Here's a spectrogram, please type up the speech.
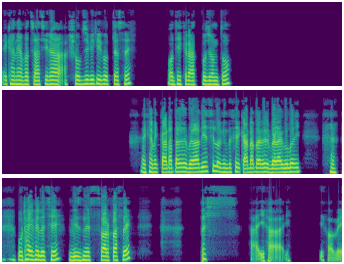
এখানে আবার চাচিরা সবজি বিক্রি করতেছে, অধিক রাত পর্যন্ত। এখানে কাঁটা তারের বেড়া দিয়েছিল, কিন্তু সেই কাঁটা তারের বেড়াগুলোই উঠাই ফেলেছে বিজনেস পারপাসে হাই হাই। কি হবে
